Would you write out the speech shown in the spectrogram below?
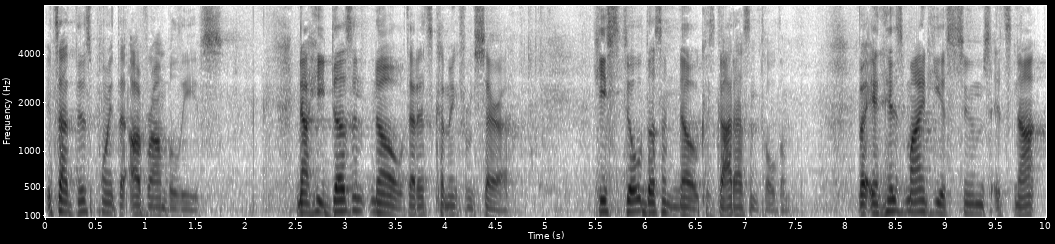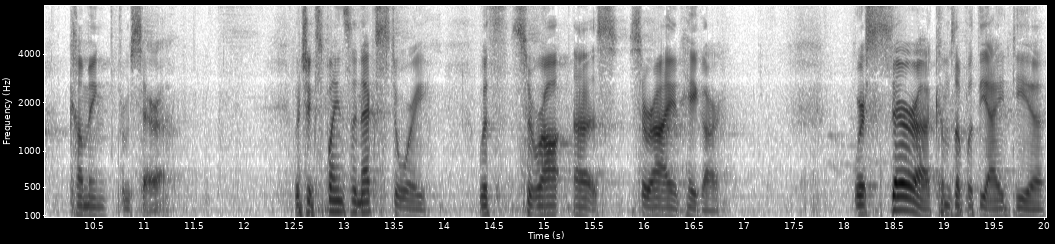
It's at this point that Avram believes. Now, he doesn't know that it's coming from Sarah. He still doesn't know because God hasn't told him. But in his mind, he assumes it's not coming from Sarah. Which explains the next story with Sarah, uh, Sarai and Hagar, where Sarah comes up with the idea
